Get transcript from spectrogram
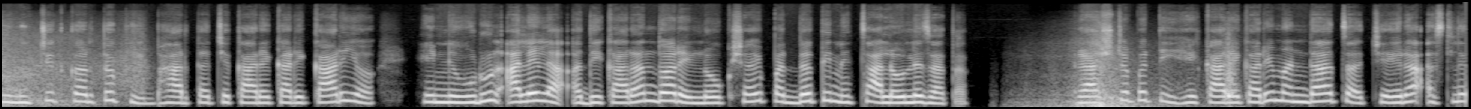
सुनिश्चित करतो की भारताचे कार्यकारी कार्य हे निवडून आलेल्या अधिकारांद्वारे लोकशाही पद्धतीने चालवले जातात. राष्ट्रपती हे कार्यकारी मंडळाचा चेहरा असले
